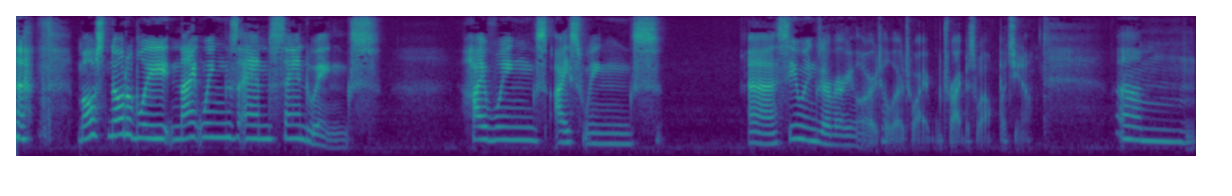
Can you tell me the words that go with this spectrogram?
most notably, Nightwings and Sandwings. Hivewings, Icewings, uh, Sea Wings are very loyal to their tribe as well, but you know. Um,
